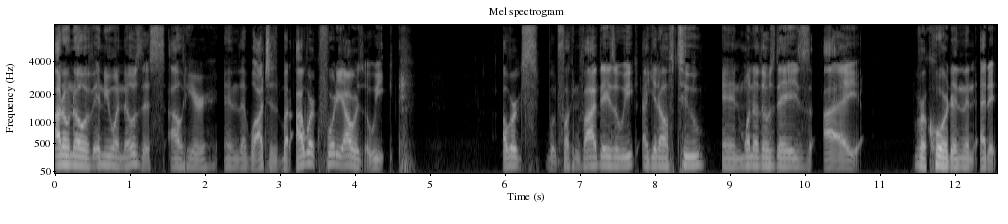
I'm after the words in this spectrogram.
I don't know if anyone knows this out here in the watches, but I work forty hours a week. I work what, fucking five days a week. I get off two, and one of those days I record and then edit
